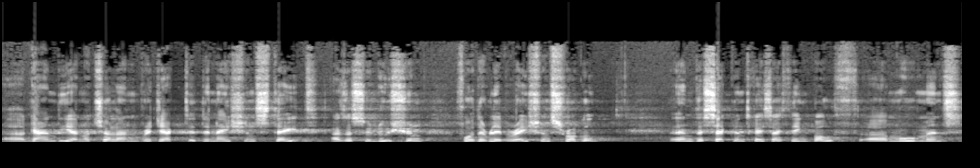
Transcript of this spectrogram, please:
uh, Gandhi and Öcalan rejected the nation state as a solution for the liberation struggle. And the second case, I think both uh, movements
